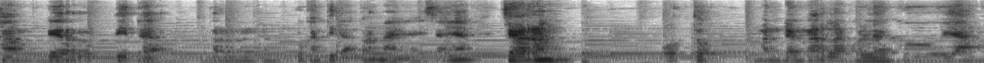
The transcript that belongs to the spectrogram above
hampir tidak per- bukan tidak pernah ya, misalnya jarang untuk mendengar lagu-lagu yang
